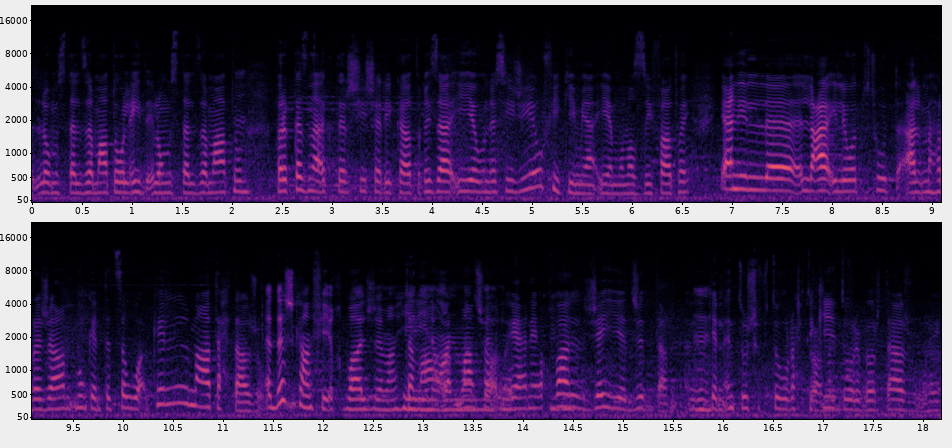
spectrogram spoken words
له مستلزماته والعيد له مستلزماته. م. فركزنا أكثر شيء شركات غذائية ونسيجية وفي كيميائية منظفات وهي. يعني العائلة وتفوت على المهرجان ممكن تتسوق كل ما تحتاجه. قديش كان في إقبال جماهيري نوعا ما ما شاء الله؟ يعني إقبال جيد جدا. يمكن أنتم شفتوا ورحتوا عملتوا ريبورتاج وهي.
